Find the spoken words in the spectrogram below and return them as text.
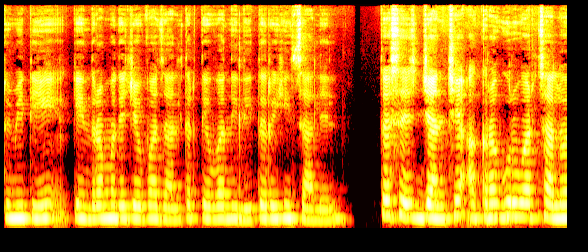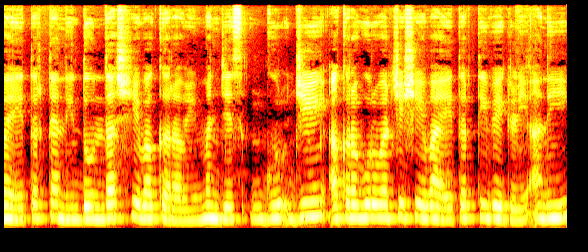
तुम्ही ती केंद्रामध्ये जेव्हा जाल तर तेव्हा नेली तरीही चालेल. तसेच ज्यांचे अकरा गुरुवार चालू आहे तर त्यांनी दोनदा सेवा करावी. म्हणजेच गु जी अकरा गुरुवारची सेवा आहे तर ती वेगळी आणि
